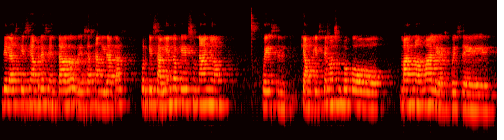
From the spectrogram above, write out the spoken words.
de las que se han presentado, de esas candidatas, porque sabiendo que es un año, pues que aunque estemos un poco más normales, pues eh,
